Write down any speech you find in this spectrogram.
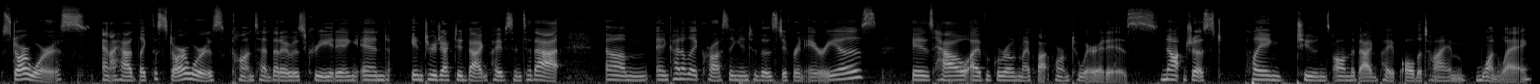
Star Wars, and I had like the Star Wars content that I was creating and interjected bagpipes into that, um, and kind of like crossing into those different areas is how I've grown my platform to where it is. Not just playing tunes on the bagpipe all the time one way.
